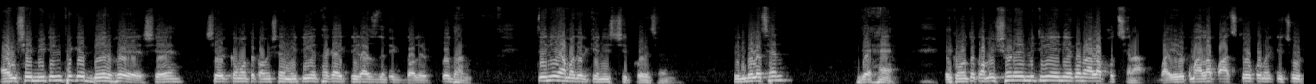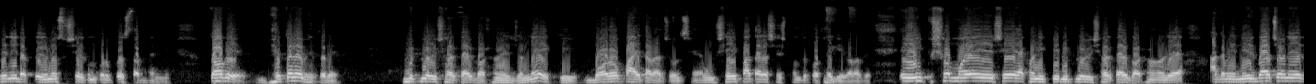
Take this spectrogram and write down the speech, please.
এবং সেই মিটিং থেকে বের হয়ে এসে সেই ঐক্যমত কমিশনের মিটিং এ থাকা একটি রাজনৈতিক দলের প্রধান, তিনি আমাদেরকে নিশ্চিত করেছেন। তিনি বলেছেন যে হ্যাঁ ঐক্যমত কমিশনের মিটিং এ নিয়ে কোনো আলাপ হচ্ছে না বা এরকম আলাপ আজকেও কোনো কিছু উঠেনি ডক্টর ইউনুস সেরকম কোনো প্রস্তাব দেননি। তবে ভেতরে ভেতরে বিপ্লবী সরকার গঠনের জন্য একটি বড় পায়তারা চলছে এবং সেই পাতারা শেষ পর্যন্ত কোথায় গিয়ে গড়াবে এই সময়ে এসে এখন একটি বিপ্লবী সরকার গঠন হলে আগামী নির্বাচনের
